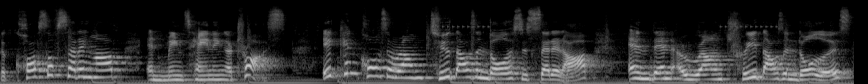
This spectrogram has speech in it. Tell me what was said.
the cost of setting up and maintaining a trust. It can cost around $2,000 to set it up and then around $3,000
